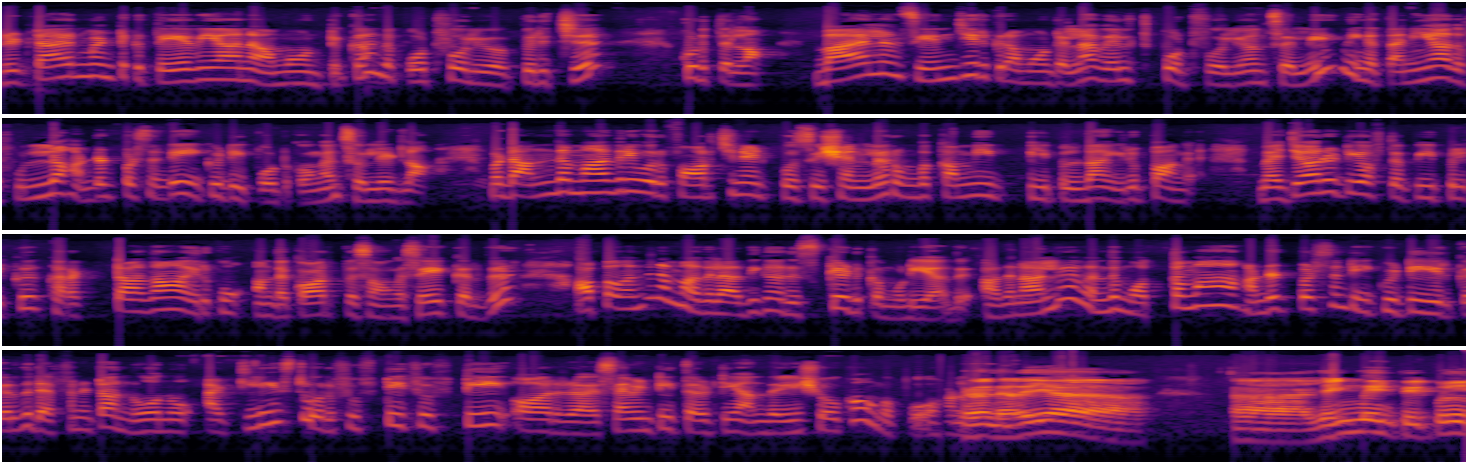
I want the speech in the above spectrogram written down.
ரிட்டையர்மெண்ட்டுக்கு தேவையான அமௌண்ட்டுக்கு அந்த போர்ட்ஃபோலியோவை பிரித்து கொடுத்துடலாம். பேலன்ஸ் எஞ்சி இருக்கிற அமௌண்ட் எல்லாம் வெல்த் போர்ட்ஃபோலியோன்னு சொல்லி நீங்கள் தனியாக அதை ஃபுல்லாக ஹண்ட்ரட் பர்சன்டே ஈக்விட்டி போட்டுக்கோங்கன்னு சொல்லிடலாம். பட் அந்த மாதிரி ஒரு ஃபார்ச்சுனேட் பொசிஷனில் ரொம்ப கம்மி பீப்புள் தான் இருப்பாங்க. மெஜாரிட்டி ஆஃப் த பீப்புளுக்கு கரெக்டாக தான் இருக்கும் அந்த கார்பஸ் அவங்க சேர்க்கறது. அப்போ வந்து நம்ம அதில் அதிகம் ரிஸ்க் எடுக்க முடியாது. அதனால வந்து மொத்தமாக ஹண்ட்ரட் பர்சன்ட் ஈக்விட்டி இருக்கிறது டெஃபினட்டாக நோ நோ அட்லீஸ்ட் ஒரு fifty fifty or seventy thirty அந்த ரேஷியோக்கு அவங்க போகணும். நிறைய யங் மைண்ட் பீப்புள்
